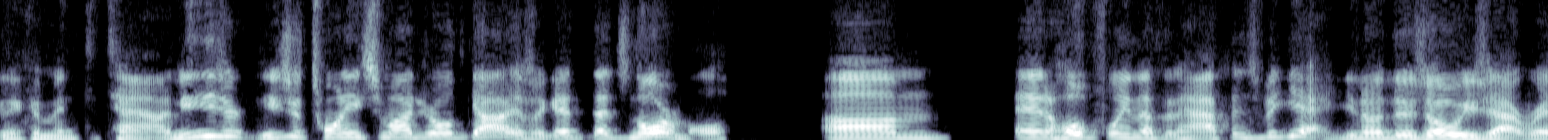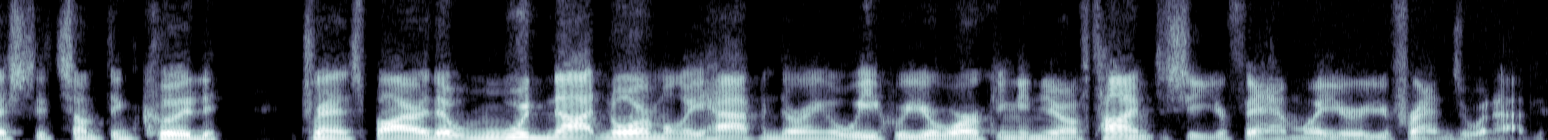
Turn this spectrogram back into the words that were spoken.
going to come into town. I mean, these are these are twenty some odd year old guys. Like that's normal. Um, and hopefully nothing happens. But yeah, you know, there's always that risk that something could transpire that would not normally happen during a week where you're working and you don't have time to see your family or your friends or what have you.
